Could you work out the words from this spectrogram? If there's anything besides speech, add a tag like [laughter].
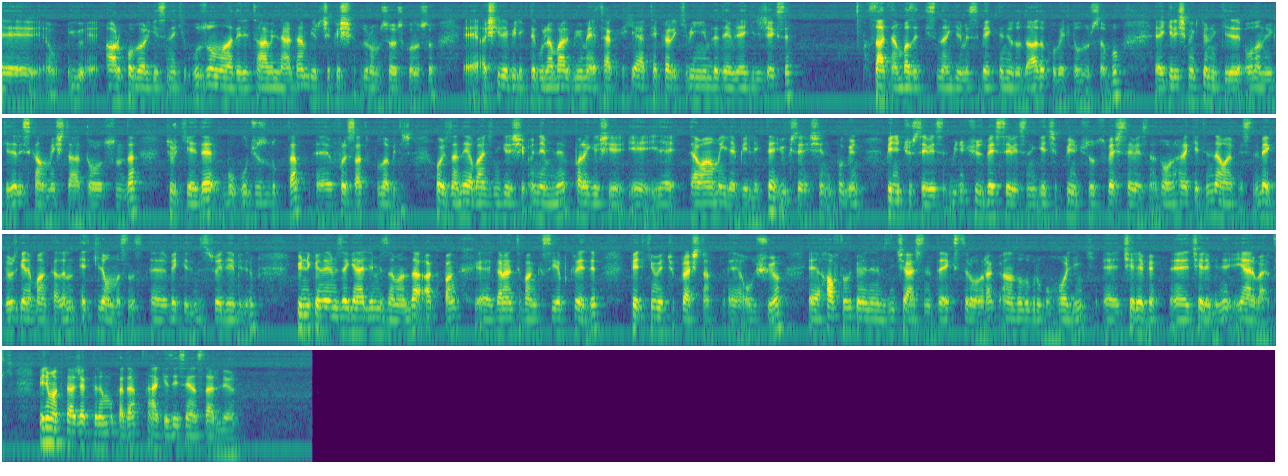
Avrupa bölgesindeki uzun vadeli tahvillerden bir çıkış durumu söz konusu. E, aşı ile birlikte global büyüme eğer tekrar 2020'de devreye girecekse zaten baz etkisinden girmesi bekleniyordu. Daha da kuvvetli olursa bu e, gelişmekte ülkeleri olan ülkeler risk alma iştahı doğrultusunda Türkiye'de bu ucuzlukta e, fırsat bulabilir. O yüzden de yabancının girişi önemli. Para girişi e, ile devamı ile birlikte yükselişin bugün 1300 seviyesi, 1305 seviyesini geçip 1335 seviyesine doğru hareketin devam etmesini bekliyoruz. Gene bankaların etkili olmasını e, beklediğimizi söyleyebilirim. Günlük önerimize geldiğimiz zaman da Akbank, e, Garanti Bankası, Yapı Kredi, Petkim ve Tüpraş'tan e, oluşuyor. E, haftalık önerilerimizin içerisinde de ekstra olarak Anadolu Grubu Holding, e, Çelebi, e, Çelebi'ni yer verdik. Benim aktaracaklarım bu kadar. Herkese iyi seanslar diliyorum.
